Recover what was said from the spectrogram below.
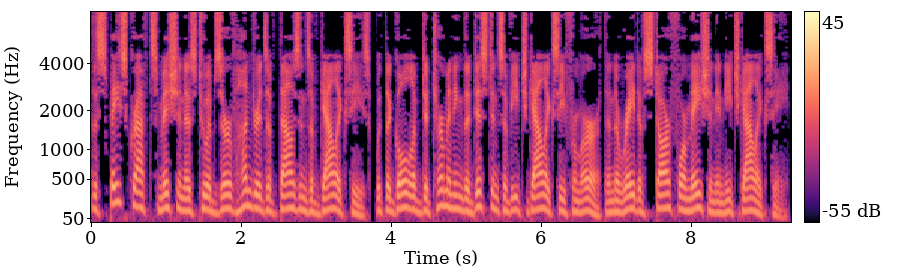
The spacecraft's mission is to observe hundreds of thousands of galaxies, with the goal of determining the distance of each galaxy from Earth and the rate of star formation in each galaxy.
